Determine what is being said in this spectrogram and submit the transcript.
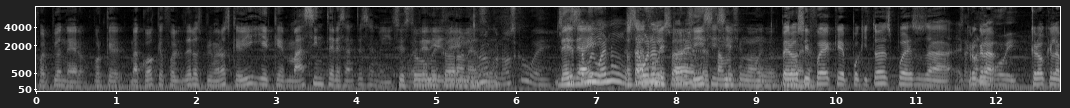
Fue el pionero. Porque me acuerdo que fue de los primeros que vi y el que más interesante se me hizo. Sí, estuvo muy cabrón no lo conozco, güey. Sí, está muy bueno, está buena la historia. Sí, sí, está sí, muy chingón. Pero Muy sí fue que poquito después, o sea, creo que la movie. creo que la,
